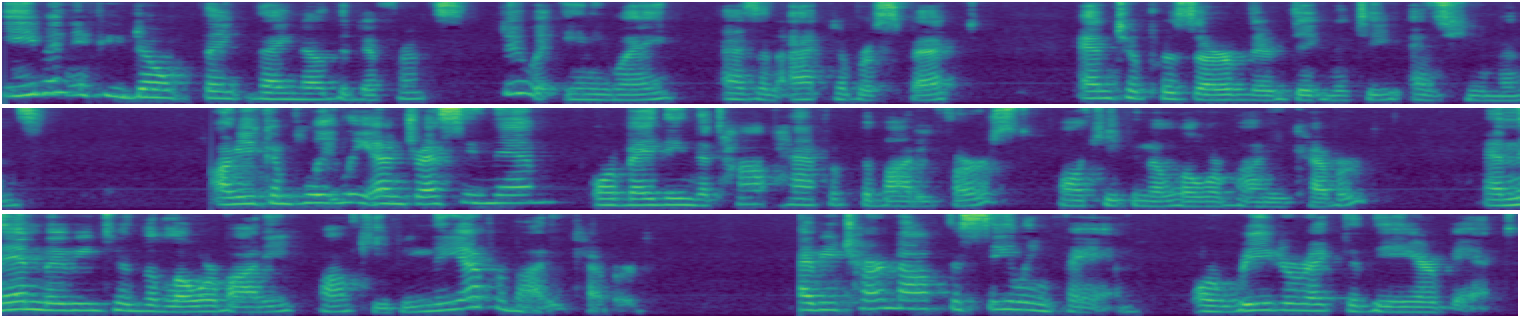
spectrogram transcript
Even if you don't think they know the difference, do it anyway as an act of respect and to preserve their dignity as humans. Are you completely undressing them or bathing the top half of the body first while keeping the lower body covered and then moving to the lower body while keeping the upper body covered? Have you turned off the ceiling fan or redirected the air vent?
